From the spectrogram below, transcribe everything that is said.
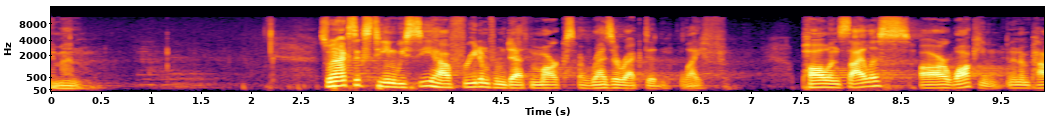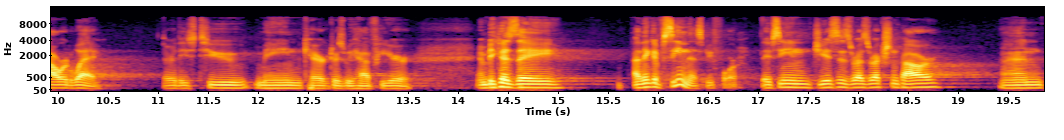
amen. So in Acts 16, we see how freedom from death marks a resurrected life. Paul and Silas are walking in an empowered way. There are these two main characters we have here. And because they, I think, have seen this before, they've seen Jesus' resurrection power, and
